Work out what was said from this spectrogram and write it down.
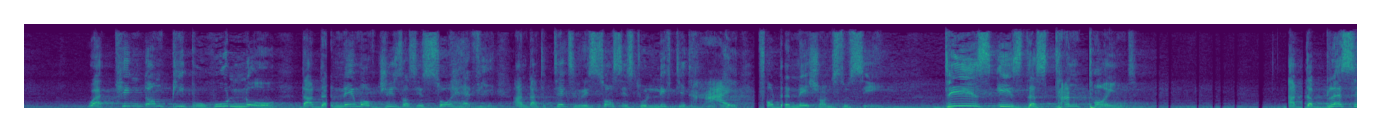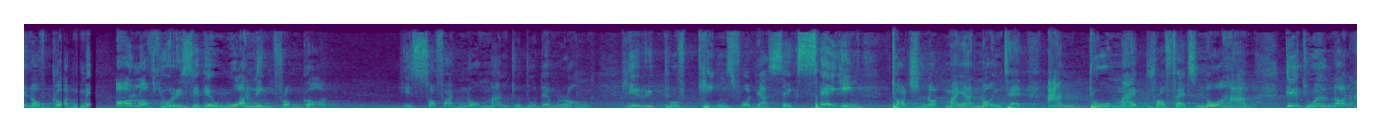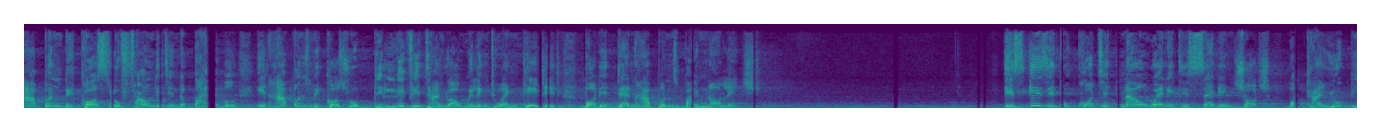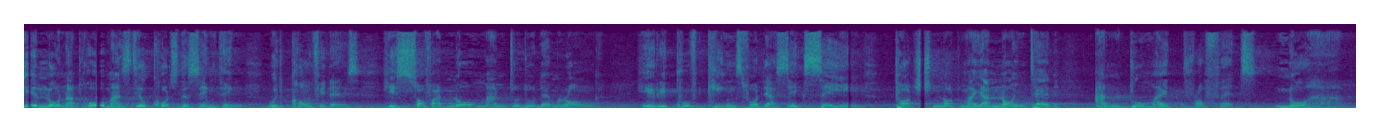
We're kingdom people who know that the name of Jesus is so heavy and that it takes resources to lift it high for the nations to see. This is the standpoint that the blessing of God make all of you receive a warning from God. He suffered no man to do them wrong. He reproved kings for their sake, saying, touch not my anointed and do my prophets no harm. It will not happen because you found it in the Bible. It happens because you believe it and you are willing to engage it. But it then happens by knowledge. It's easy to quote it now when it is said in church, but can you be alone at home and still quote the same thing with confidence? He suffered no man to do them wrong he reproved kings for their sake saying touch not my anointed and do my prophets no harm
